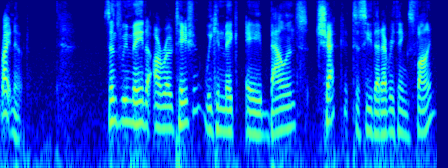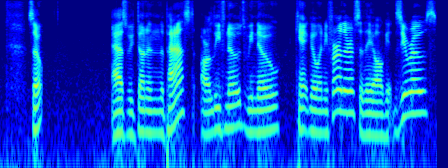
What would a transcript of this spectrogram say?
right node. Since we made our rotation, we can make a balance check to see that everything's fine. So, as we've done in the past, our leaf nodes we know can't go any further, so they all get zeros.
